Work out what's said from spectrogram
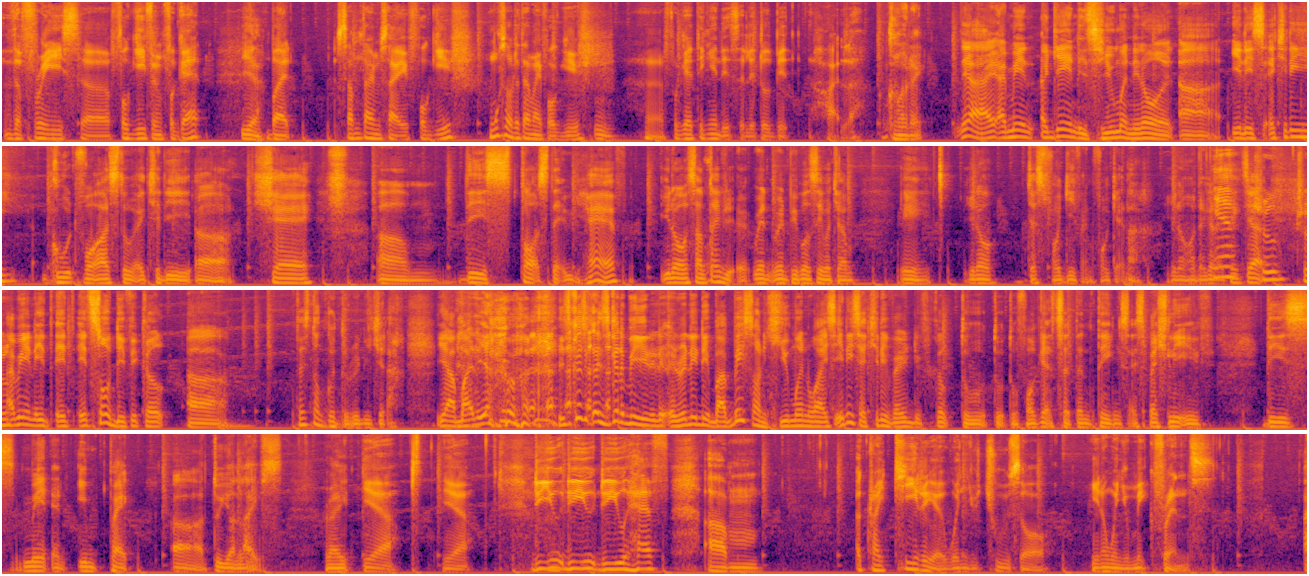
the phrase uh, "forgive and forget." yeah, But sometimes I forgive. Most of the time I forgive. Mm. Uh, forgetting it is a little bit hard lah. correct. Yeah, I, I mean, again, it's human. You know, uh, it is actually good for us to actually uh, share um, these thoughts that we have. You know, sometimes when when people say macam, eh, you know, just forgive and forget lah. You know, that kind Yeah, of things. true, true. I mean, it, it it's so difficult. Uh, that's not good to religion ah. Yeah, but yeah, it's cause it's gonna be re- really deep. But based on human wise, it is actually very difficult to to to forget certain things, especially if these made an impact uh, to your lives, right? Yeah, yeah. Do you do you do you have um, a criteria when you choose or you know when you make friends?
